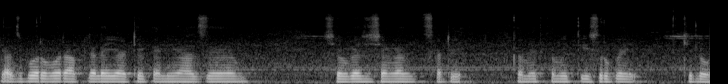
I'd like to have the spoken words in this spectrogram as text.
त्याचबरोबर आपल्याला या ठिकाणी आज शेवग्याच्या शेंगासाठी कमीत कमी तीस रुपये किलो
